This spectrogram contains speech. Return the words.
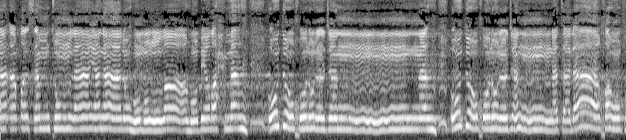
أقسمتم لا ينالهم الله برحمة. ادخلوا الجنة ادخلوا الجنة. لا خوف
